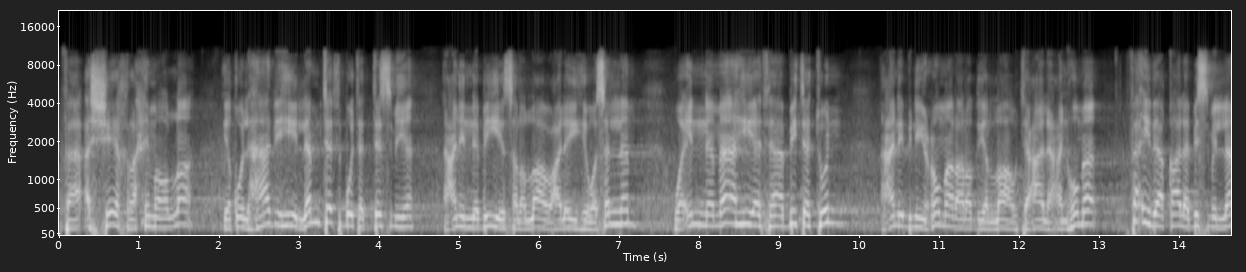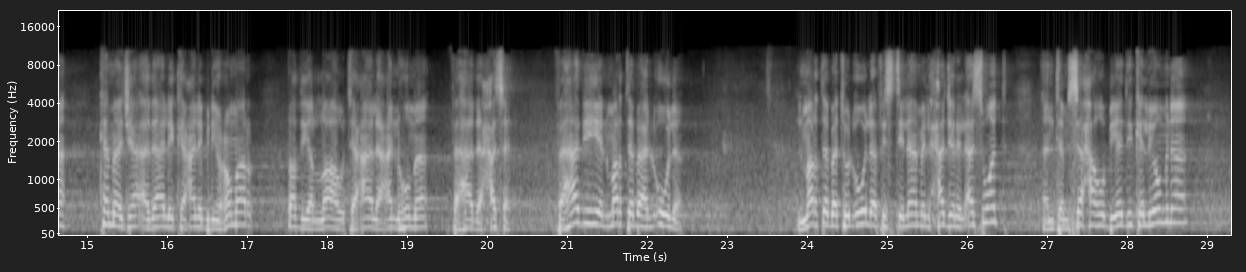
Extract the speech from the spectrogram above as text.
فالشيخ رحمه الله يقول هذه لم تثبت التسمية عن النبي صلى الله عليه وسلم وإنما هي ثابتة عن ابن عمر رضي الله تعالى عنهما فإذا قال بسم الله كما جاء ذلك عن ابن عمر رضي الله تعالى عنهما فهذا حسن. فهذه هي المرتبة الأولى. المرتبة الأولى في استلام الحجر الأسود أن تمسحه بيدك اليمنى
